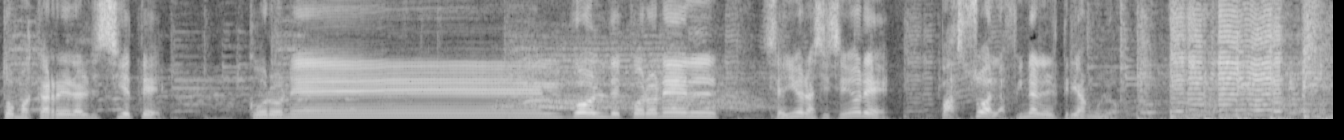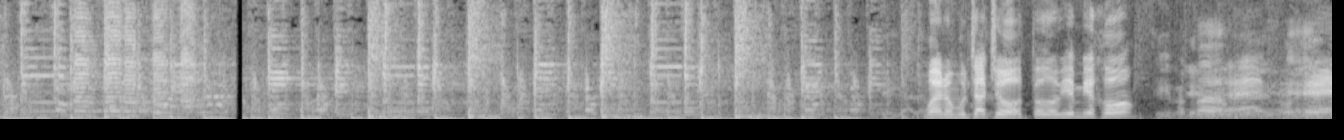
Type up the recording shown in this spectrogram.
Toma carrera el 7. Coronel. Gol de Coronel. Señoras y señores, pasó a la final el triángulo. Bueno, muchachos, ¿todo bien, viejo? Sí, papá. ¿Eh?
